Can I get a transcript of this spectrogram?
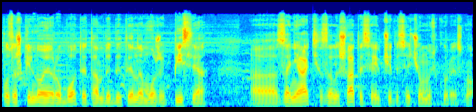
позашкільної роботи, там, де дитина може після е, занять залишатися і вчитися чомусь корисному.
